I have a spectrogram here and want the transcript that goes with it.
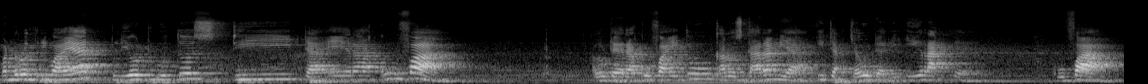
menurut riwayat beliau diutus di daerah Kufa kalau daerah Kufa itu kalau sekarang ya tidak jauh dari Irak ya. Kufa,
